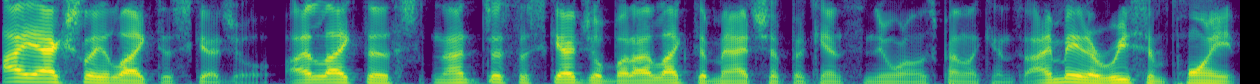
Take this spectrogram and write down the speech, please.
I actually like the schedule. I like the not just the schedule, but I like the matchup against the New Orleans Pelicans. I made a recent point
